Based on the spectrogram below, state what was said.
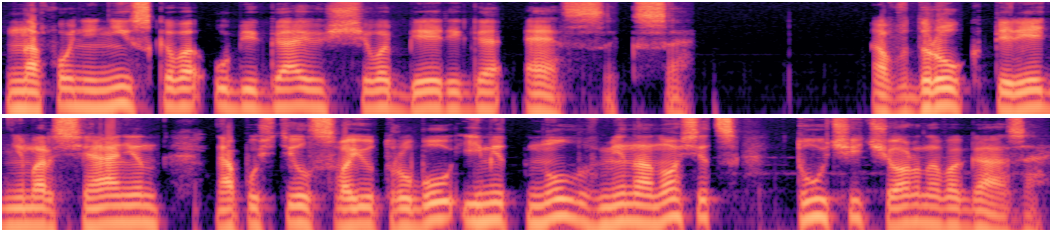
на фоне низкого убегающего берега Эссекса. Вдруг передний марсианин опустил свою трубу и метнул в миноносец тучи черного газа.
